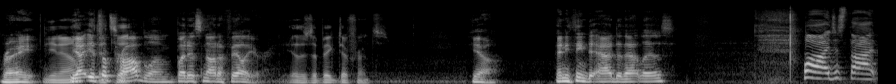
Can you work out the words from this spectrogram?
Right. You know. Yeah, it's, it's a problem, a, but it's not a failure. Yeah, there's a big difference. Yeah. Anything to add to that, Liz? Well, I just thought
